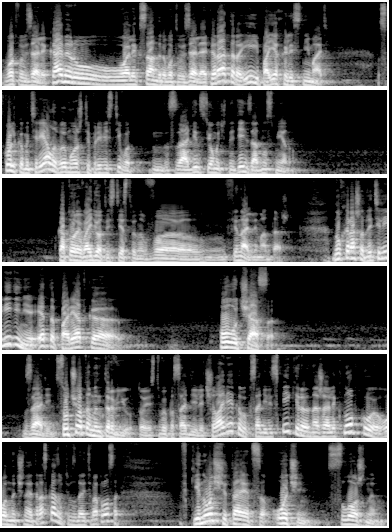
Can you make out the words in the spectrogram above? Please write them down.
Вот вы взяли камеру у Александра, вот вы взяли оператора и поехали снимать. Сколько материала вы можете привести вот за один съемочный день, за одну смену? Который войдет, естественно, в финальный монтаж. Ну хорошо, для телевидения это порядка получаса за день, с учетом интервью. То есть вы посадили человека, вы посадили спикера, нажали кнопку, он начинает рассказывать, вы задаете вопросы. В кино считается очень сложным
